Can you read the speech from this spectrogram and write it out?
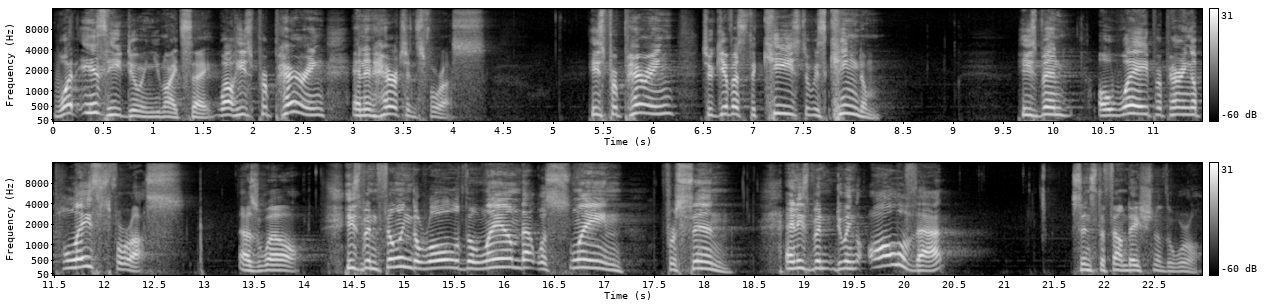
What is he doing, you might say? Well, he's preparing an inheritance for us. He's preparing to give us the keys to his kingdom. He's been away preparing a place for us as well. He's been filling the role of the lamb that was slain for sin. And he's been doing all of that since the foundation of the world.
